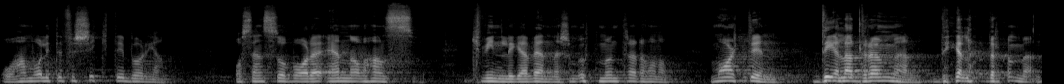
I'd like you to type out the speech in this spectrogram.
Och Han var lite försiktig i början. Och Sen så var det en av hans kvinnliga vänner som uppmuntrade honom. Martin, dela drömmen, dela drömmen.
